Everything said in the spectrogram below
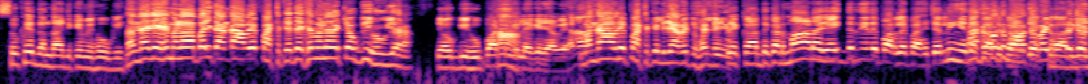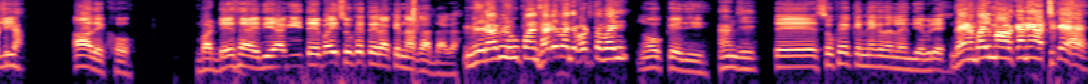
ਸੁਖੇ ਦੰਦਾਂ 'ਚ ਕਿਵੇਂ ਹੋਊਗੀ? ਬੰਦਾ ਜੇ ਮਿਲਦਾ ਬਾਈ ਦੰਦਾ ਆਪਦੇ ਪੱਟ ਕੇ ਦੇਖੇ ਮਿਲਦਾ ਚੌਗੀ ਹੋਊ ਯਾਰ। ਚੌਗੀ ਹੂ ਪੱਟ। ਕੇ ਲੈ ਕੇ ਜਾਵੇ ਹਨਾ? ਬੰਦਾ ਆਪਦੇ ਪੱਟ ਕੇ ਲਿਜਾਵੇ ਤਸੱਲੀ ਤੇ ਕੱਦ ਕੜ ਮਾੜਾ ਜਾਂ ਇੱਧਰ ਦੀ ਇਹਦੇ ਪਰਲੇ ਪਾਸੇ ਚੱਲੀ ਇਹਦਾ ਕੱਦ ਕੜ ਕਰਾ ਜੀ। ਦਾ। ਆਹ ਦੇਖੋ ਵੱਡੇ ਸਾਈਜ਼ ਦੀ ਆ ਗਈ ਤੇ ਬਾਈ ਸੁਖੇ ਤੇਰਾ ਕਿੰਨਾ ਕੱਦ ਹੈਗਾ? ਮੇਰਾ ਵੀ ਹੂ 5 5.5 ਫੁੱਟ ਤੋਂ ਬਾਈ। ਓਕੇ ਜੀ। ਹਾਂਜੀ। ਤੇ ਸੁਖੇ ਕਿੰਨੇ ਕੁ ਦਿਨ ਲੈਂਦੀ ਆ ਵੀਰੇ? ਦਿਨ ਬਾਈ ਮਾਲਕਾਂ ਨੇ 8 ਕਿਹਾ ਹੈ।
